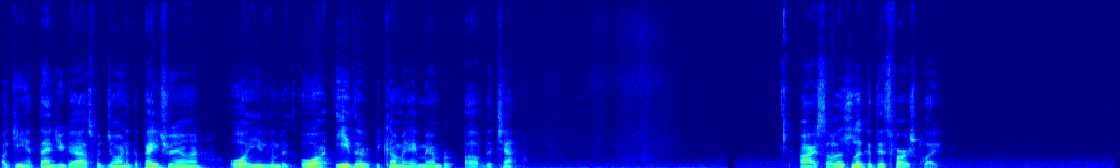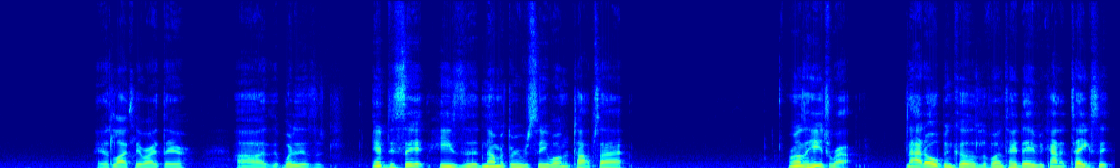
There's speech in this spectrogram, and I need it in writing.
Again, thank you guys for joining the Patreon or even or either becoming a member of the channel. All right, so let's look at this first play. It's likely right there. Uh, what is it? Empty set. He's the number three receiver on the top side. Runs a hitch route. Not open because Lavonte David kind of takes it.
